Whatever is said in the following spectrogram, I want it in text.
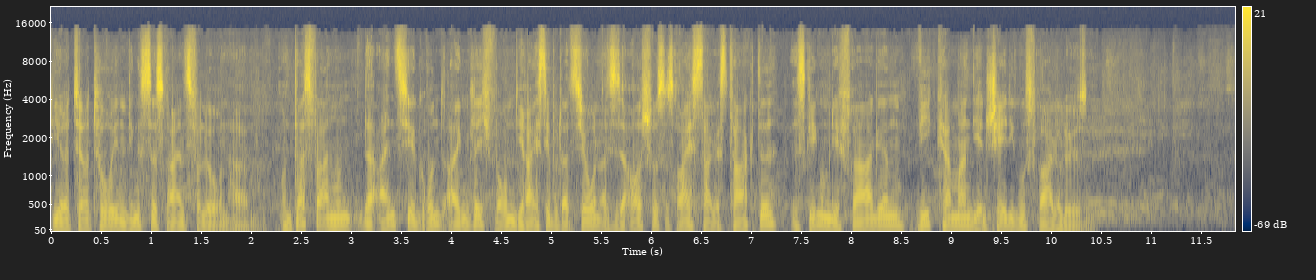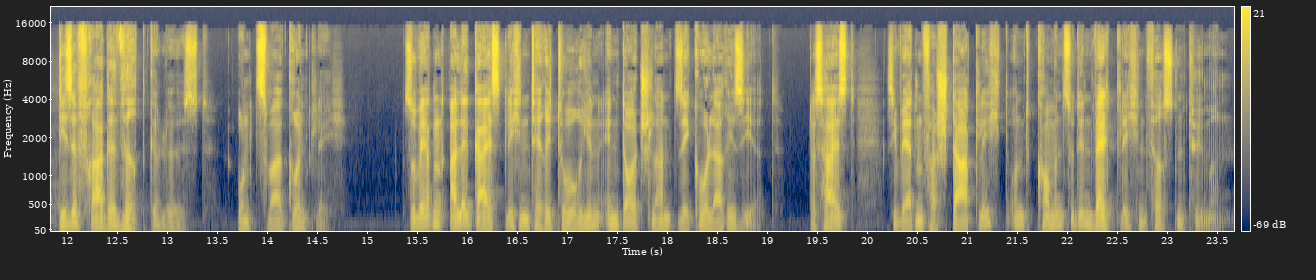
die ihre Territorien links des Rheins verloren haben. Und das war nun der einzige Grund eigentlich, warum die Reichsdeputation, also dieser Ausschuss des Reichstages, tagte. Es ging um die Frage, wie kann man die Entschädigungsfrage lösen. Diese Frage wird gelöst, und zwar gründlich. So werden alle geistlichen Territorien in Deutschland säkularisiert. Das heißt, sie werden verstaatlicht und kommen zu den weltlichen Fürstentümern.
